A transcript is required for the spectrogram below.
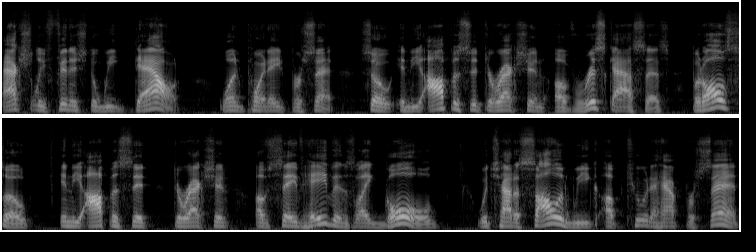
actually finished the week down 1.8%. So, in the opposite direction of risk assets, but also in the opposite direction of safe havens like gold, which had a solid week up 2.5%.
